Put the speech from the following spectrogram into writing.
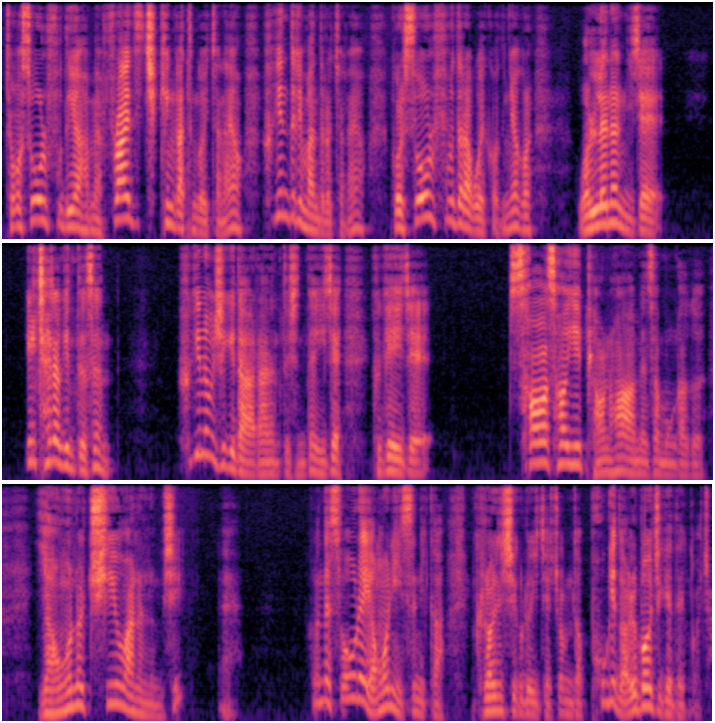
저거 소울 푸드야 하면 프라이드 치킨 같은 거 있잖아요. 흑인들이 만들었잖아요. 그걸 소울 푸드라고 했거든요. 그걸 원래는 이제 1차적인 뜻은 흑인 음식이다라는 뜻인데 이제 그게 이제 서서히 변화하면서 뭔가 그 영혼을 치유하는 음식? 예. 그런데 소울에 영혼이 있으니까 그런 식으로 이제 좀 더 폭이 넓어지게 된 거죠.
